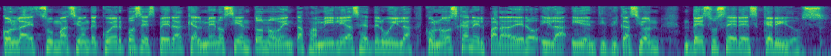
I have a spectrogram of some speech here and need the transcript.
Con la exhumación de cuerpos se espera que al menos 190 familias del Huila conozcan el paradero y la identificación de sus seres queridos.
